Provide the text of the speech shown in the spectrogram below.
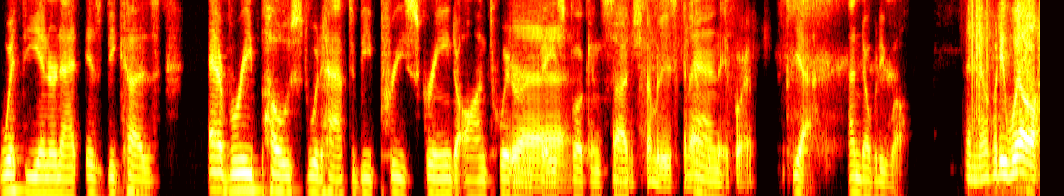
with the internet is because every post would have to be pre-screened on Twitter and Facebook and such. Somebody's gonna and- to pay for it. Yeah, and nobody will. and nobody will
